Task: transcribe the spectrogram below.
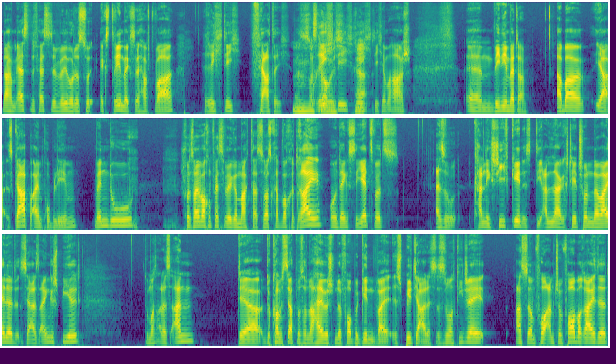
nach dem ersten Festival, wo das so extrem wechselhaft war, richtig fertig. Mhm, Also das richtig, ja. richtig am Arsch. Ähm, wegen dem Wetter. Aber ja, es gab ein Problem. Wenn du schon zwei Wochen Festival gemacht hast, du hast gerade Woche drei und denkst dir, jetzt wird's, also kann nichts schief gehen, ist, die Anlage steht schon eine Weile, das ist ja alles eingespielt. Du machst alles an, der, du kommst ja auch bloß noch eine halbe Stunde vor Beginn, weil es spielt ja alles. Es ist nur noch DJ, hast du am Vorabend schon vorbereitet,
